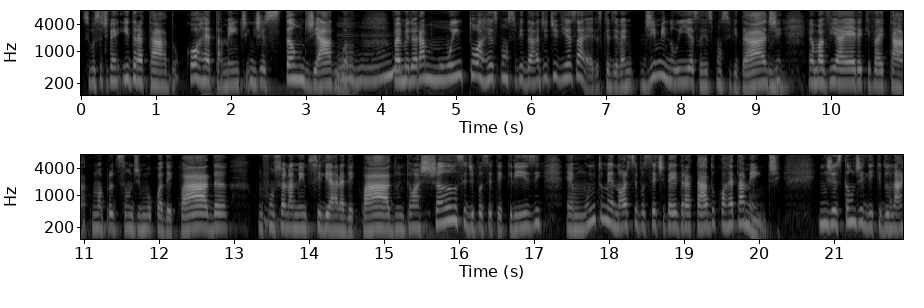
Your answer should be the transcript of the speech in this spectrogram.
se você estiver hidratado corretamente, ingestão de água, Uhum. vai melhorar muito a responsividade de vias aéreas. Quer dizer, vai diminuir essa responsividade. É uma via aérea que vai estar com uma produção de muco adequada, com funcionamento ciliar adequado. Então, a chance de você ter crise é muito menor se você estiver hidratado corretamente. Ingestão de líquido na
